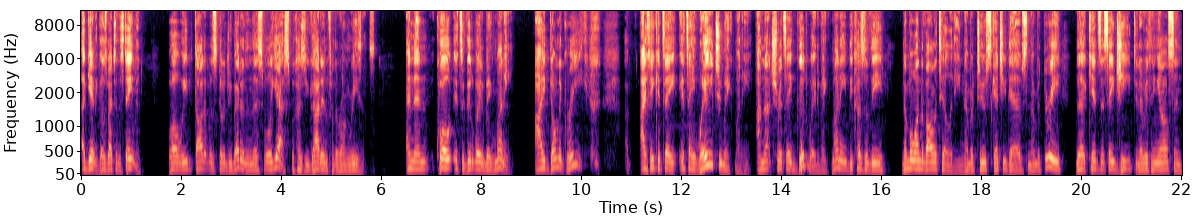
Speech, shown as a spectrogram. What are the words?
again, it goes back to the statement. Well, we thought it was going to do better than this. Well, yes, because you got in for the wrong reasons. And then, quote, it's a good way to make money. I don't agree. I think it's a it's a way to make money. I'm not sure it's a good way to make money because of the number one, the volatility, number two, sketchy devs, number three, the kids that say Jeet and everything else, and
